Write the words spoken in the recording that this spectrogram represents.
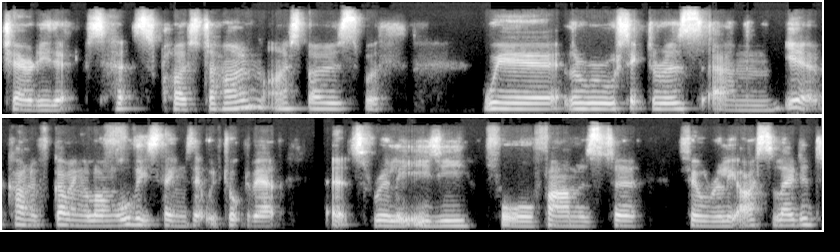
charity that hits close to home, I suppose, with where the rural sector is. Um, yeah, kind of going along all these things that we've talked about. It's really easy for farmers to feel really isolated,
